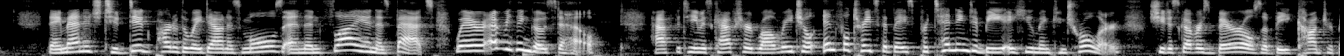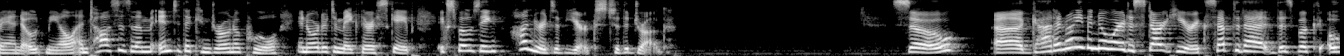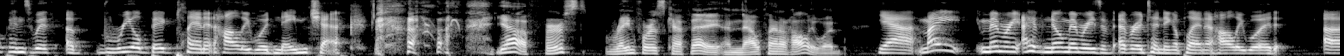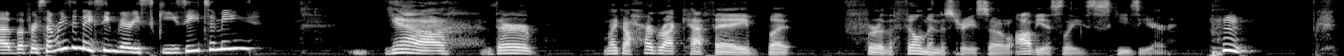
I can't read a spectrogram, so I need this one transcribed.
They manage to dig part of the way down as moles and then fly in as bats, where everything goes to hell. Half the team is captured while Rachel infiltrates the base pretending to be a human controller. She discovers barrels of the contraband oatmeal and tosses them into the Kandrona pool in order to make their escape, exposing hundreds of Yeerks to the drug. So, uh, God, I don't even know where to start here, except that this book opens with a real big Planet Hollywood name check. Yeah, first Rainforest Cafe and now Planet Hollywood. Yeah, my memory, I have no memories of ever attending a Planet Hollywood, uh, but for some reason they seem very skeezy to me. Yeah, they're like a hard rock cafe, but for the film industry, so obviously skeezier.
